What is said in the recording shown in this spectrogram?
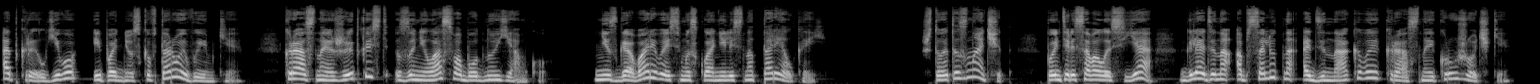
открыл его и поднес ко второй выемке. Красная жидкость заняла свободную ямку. Не сговариваясь, мы склонились над тарелкой. «Что это значит?» — поинтересовалась я, глядя на абсолютно одинаковые красные кружочки.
